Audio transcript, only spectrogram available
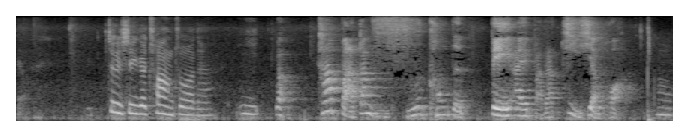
方。这个是一个创作的，一不，他把当时时空的悲哀把它具象化。哦。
